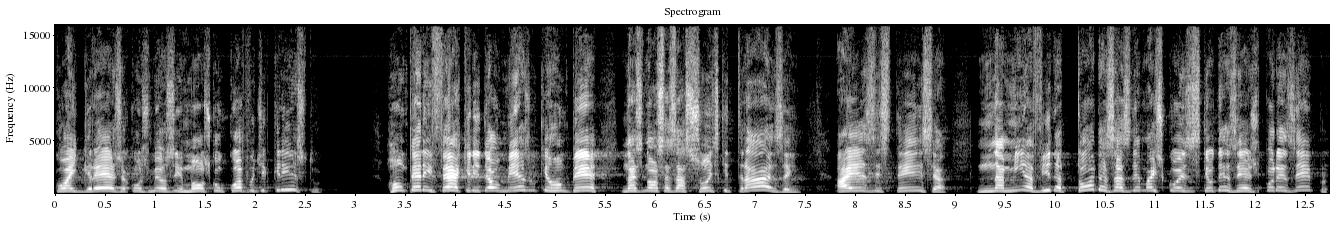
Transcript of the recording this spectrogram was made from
com a igreja, com os meus irmãos, com o corpo de Cristo. Romper em fé, querido, é o mesmo que romper nas nossas ações que trazem a existência na minha vida todas as demais coisas que eu desejo. Por exemplo,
